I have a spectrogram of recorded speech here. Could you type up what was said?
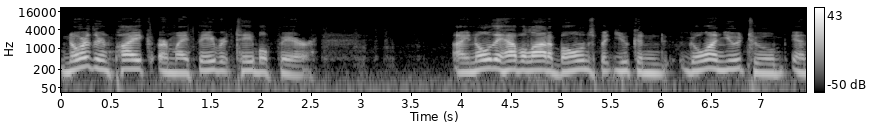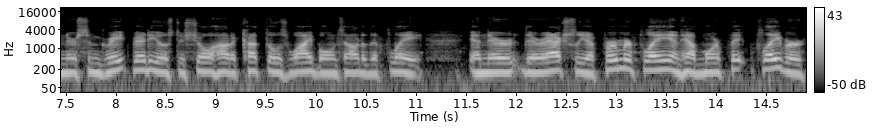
Northern pike are my favorite table fare. I know they have a lot of bones, but you can go on YouTube and there's some great videos to show how to cut those Y bones out of the fillet. And they're they're actually a firmer fillet and have more flavor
